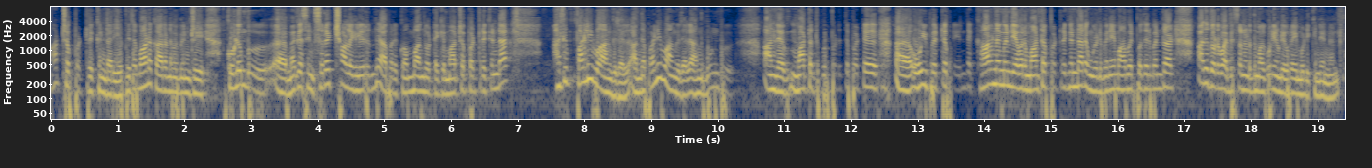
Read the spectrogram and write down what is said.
மாற்றப்பட்டிருக்கின்றார். எவ்விதமான காரணமின்றி கொழும்பு மெகசின் சிறைச்சாலையிலிருந்து அவர் கொம்பாந்தோட்டைக்கு மாற்றப்பட்டிருக்கின்றார். அது பழி வாங்குதல். அந்த பழி வாங்குதல் அந்த முன்பு அந்த மாற்றத்துக்கு உட்படுத்தப்பட்டு ஓய்வு பெற்ற எந்த காரணமின்றி அவர் மாற்றப்பட்டிருக்கின்றார்? உங்களுடைய வினயமாக இருப்பது என்றால் அது தொடர்பாக விசாரணை நடத்துமாறு கூறி என்னுடைய உரை முடிக்கின்றேன். நன்றி.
